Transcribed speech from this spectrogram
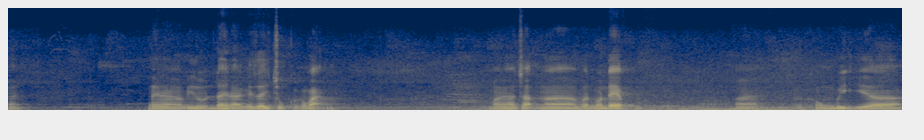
Đây, đây là ví dụ đây là cái dây trục của các bạn. Mà hạt chặn uh, vẫn còn đẹp. Đấy, không bị uh,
